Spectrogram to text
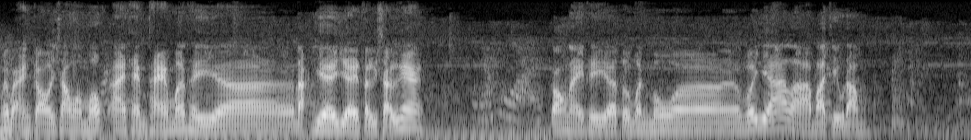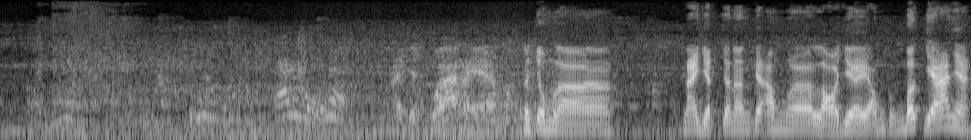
mấy bạn coi xong mà mốt ai thèm thèm á thì ờ, đặt dê về tự xử ha. Con này thì ờ, tụi mình mua ờ, với giá là 3 triệu đồng. Nay dịch quá rẻ. Quá. nói chung là nay dịch cho nên cái ông ờ, lò dê ổng cũng bớt giá nha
